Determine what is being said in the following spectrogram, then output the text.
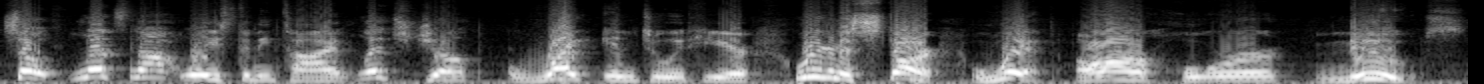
So let's not waste any time. Let's jump right into it here. We're going to start with our horror news.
